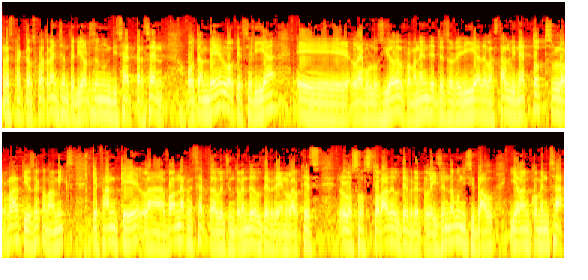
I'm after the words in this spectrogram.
respecte als quatre anys anteriors en un 17%, o també el que seria eh, l'evolució del romanent de tesoreria, de l'estalvi net, tots els ràtios econòmics que fan que la bona recepta de l'Ajuntament del Tebre, en el que és el sostovà del Tebre per la hisenda municipal, ja van començar.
